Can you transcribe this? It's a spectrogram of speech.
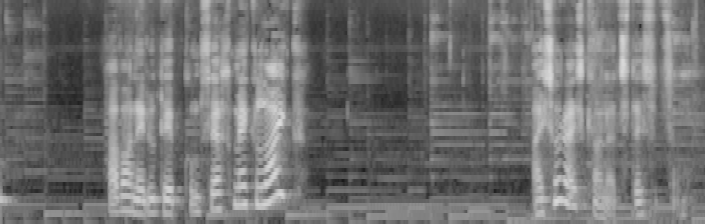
Հավանելու դեպքում սեղմեք լայք։ Այսօր այսքանը ցտեսություն։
